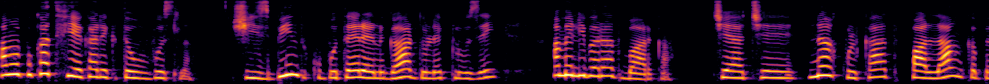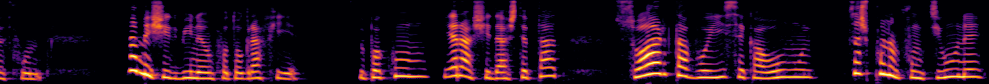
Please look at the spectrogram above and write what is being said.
am apucat fiecare câte o vâslă și, izbind cu putere în gardul ecluzei, am eliberat barca, ceea ce ne-a culcat palancă pe fund. N-am ieșit bine în fotografie. După cum era și de așteptat, soarta voise ca omul să-și pună în funcțiune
